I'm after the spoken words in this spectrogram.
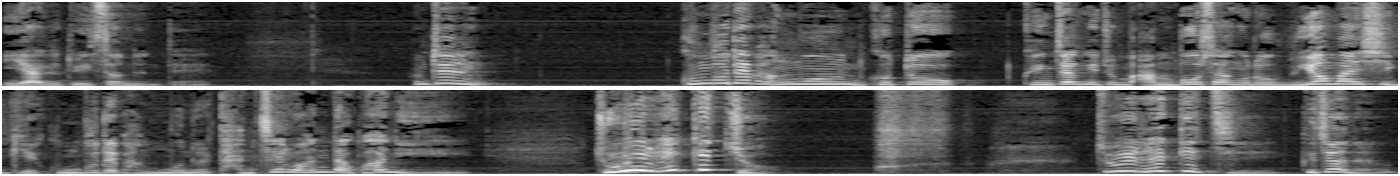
이야기도 있었는데. 아무튼, 군부대 방문, 그것도 굉장히 좀 안보상으로 위험한 시기에 군부대 방문을 단체로 한다고 하니, 조회를 했겠죠. 조회를 했겠지. 그잖아요.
